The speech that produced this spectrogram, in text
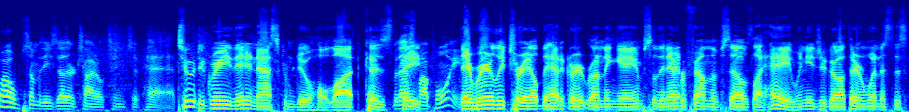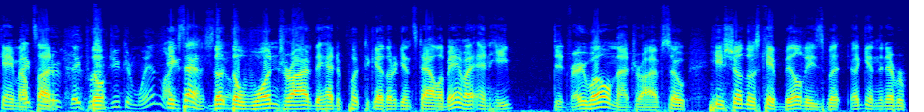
Well, some of these other title teams have had. to a degree, they didn't ask him to do a whole lot because But that's they my point. they rarely trailed. They had a great running game, so they never found themselves like, "Hey, we need you to go out there and win us this game." They outside proved, of they the- proved you can win like exactly that the the one drive they had to put together against Alabama, and he did very well on that drive. So he showed those capabilities, but again, they never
